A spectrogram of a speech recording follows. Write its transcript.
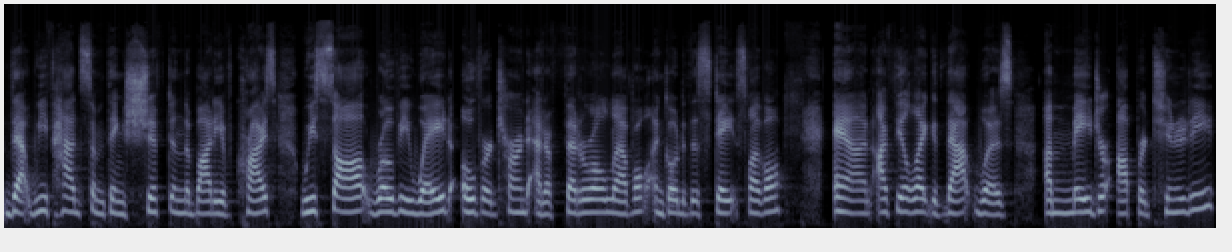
that we've had some things shift in the body of Christ. We saw Roe v. Wade overturned at a federal level and go to the states level. And I feel like that was a major opportunity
